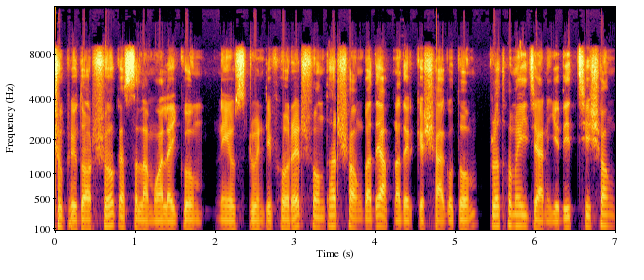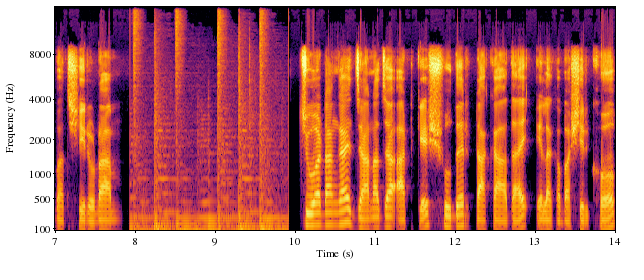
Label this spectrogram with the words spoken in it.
সুপ্রিয় দর্শক, আসসালামু আলাইকুম। নিউজ টোয়েন্টি এর সন্ধ্যার সংবাদে আপনাদেরকে স্বাগতম। প্রথমেই জানিয়ে দিচ্ছি সংবাদ শিরোনাম। চুয়াডাঙ্গায় জানাজা আটকে সুদের টাকা আদায় এলাকাবাসীর ক্ষোভ।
